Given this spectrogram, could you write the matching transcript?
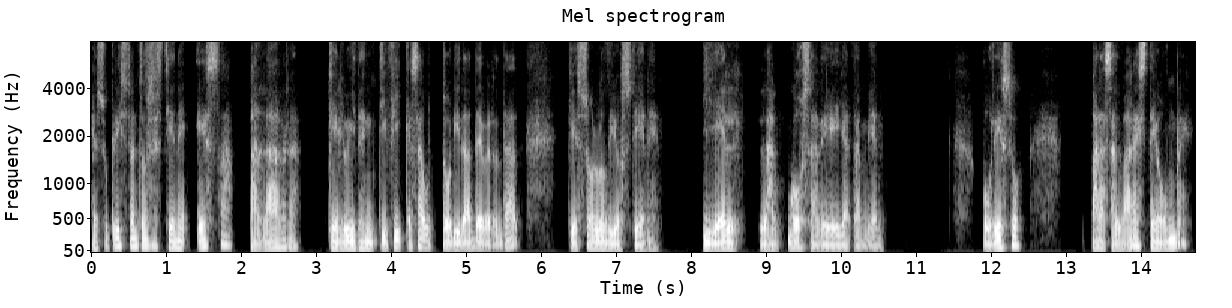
Jesucristo entonces tiene esa palabra que lo identifica, esa autoridad de verdad que solo Dios tiene. Y Él la goza de ella también. Por eso, para salvar a este hombre,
